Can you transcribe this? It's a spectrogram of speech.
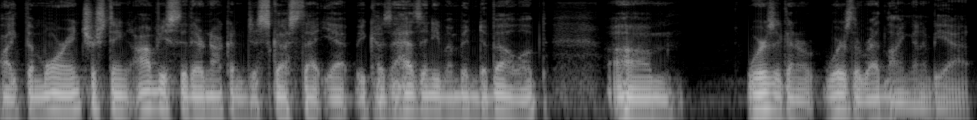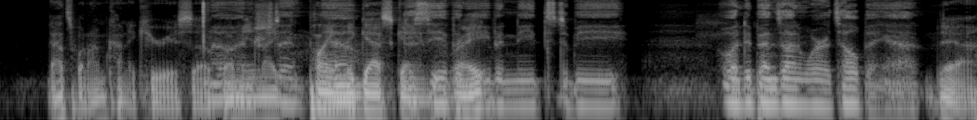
like the more interesting obviously they're not going to discuss that yet because it hasn't even been developed. Um, where's it going to where's the red line going to be at? That's what I'm kind of curious of. Oh, I mean like playing Yeah, the guess game, to see if right? it even needs to be. Well, it depends on where it's helping at. yeah.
